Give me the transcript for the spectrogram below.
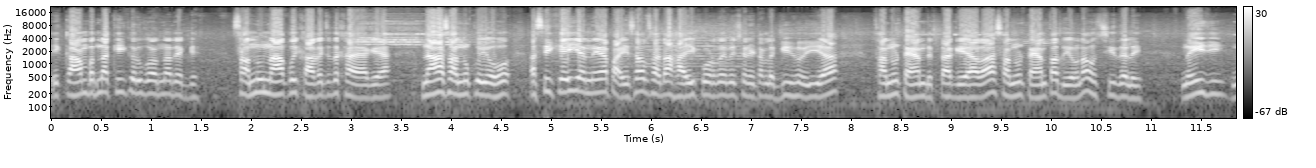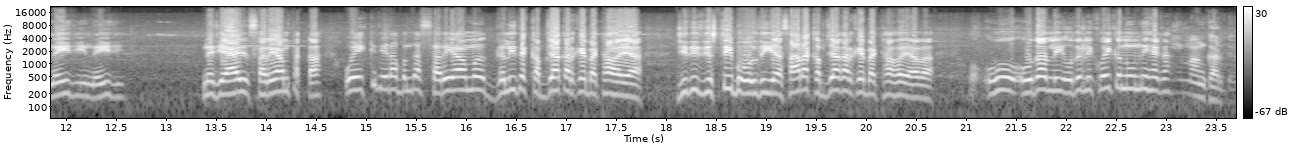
ਇੱਕ ਆਮ ਬੰਦਾ ਕੀ ਕਰੂਗਾ ਉਹਨਾਂ ਦੇ ਅੱਗੇ? ਸਾਨੂੰ ਨਾ ਕੋਈ ਕਾਗਜ਼ ਦਿਖਾਇਆ ਗਿਆ ਨਾ ਸਾਨੂੰ ਕੋਈ ਉਹ ਅਸੀਂ ਕਹੀ ਜਾਂਦੇ ਆ ਭਾਈ ਸਾਹਿਬ ਸਾਡਾ ਹਾਈ ਕੋਰਟ ਦੇ ਵਿੱਚ ਰਿਟ ਲੱਗੀ ਹੋਈ ਆ ਸਾਨੂੰ ਟਾਈਮ ਦਿੱਤਾ ਗਿਆ ਵਾ ਸਾਨੂੰ ਟਾਈਮ ਤਾਂ ਦਿਓ ਨਾ ਉਸ ਚੀਜ਼ ਦੇ ਲਈ। ਨਹੀਂ ਜੀ ਨਹੀਂ ਜੀ ਨਹੀਂ ਜੀ। ਨਜਾਇਜ਼ ਸਰੇਆਮ ਧੱਕਾ ਉਹ ਇੱਕ ਜਿਹੜਾ ਬੰਦਾ ਸਰੇਆਮ ਗਲੀ ਤੇ ਕਬਜ਼ਾ ਕਰਕੇ ਬੈਠਾ ਹੋਇਆ ਜਿਹਦੀ ਰਜਿਸਟਰੀ ਬੋਲਦੀ ਆ ਸਾਰਾ ਕਬਜ਼ਾ ਕਰਕੇ ਬੈਠਾ ਹੋਇਆ ਵਾ ਉਹ ਉਹਦਾ ਲਈ ਉਹਦੇ ਲਈ ਕੋਈ ਕਾਨੂੰਨ ਨਹੀਂ ਹੈਗਾ। ਕੀ ਮੰਗ ਕਰਦੇ ਹੋ?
